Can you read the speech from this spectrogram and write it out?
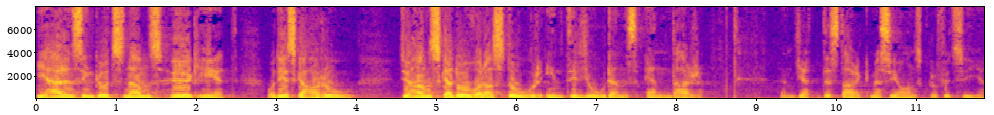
i Herrens sin Guds namns höghet, och det ska ha ro, ty han ska då vara stor intill jordens ändar. En jättestark messiansk profetia.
